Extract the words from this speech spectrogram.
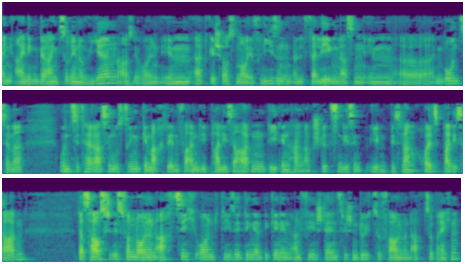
in einigen Bereichen zu renovieren. Also wir wollen im Erdgeschoss neue Fliesen verlegen lassen, im, äh, im Wohnzimmer Unsere Terrasse muss dringend gemacht werden, vor allem die Palisaden, die den Hang abstützen, die sind eben bislang Holzpalisaden. Das Haus ist von 89 und diese Dinge beginnen an vielen Stellen zwischendurch zu faulen und abzubrechen.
